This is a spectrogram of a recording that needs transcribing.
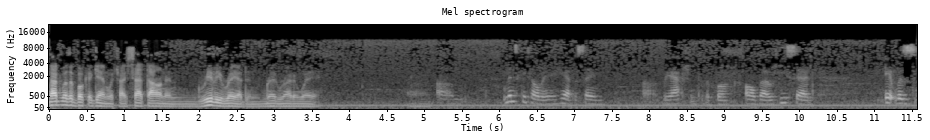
that was a book again, which I sat down and really read and read right away. Um, Minsky told me he had the same uh, reaction to the book, although he said it was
